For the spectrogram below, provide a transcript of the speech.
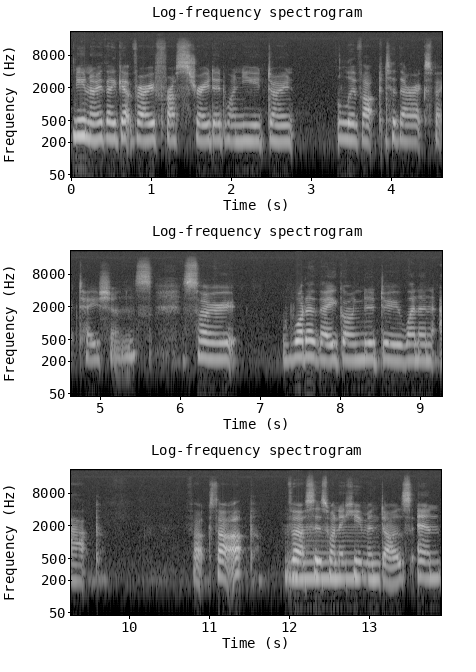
you know they get very frustrated when you don't live up to their expectations. So, what are they going to do when an app fucks up? versus when a Mm. human does. And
